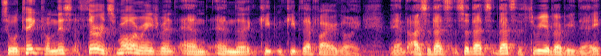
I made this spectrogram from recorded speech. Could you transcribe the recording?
so we'll take from this third small arrangement and and uh, keep keep that fire going. And I so that's so that's that's the three of every day.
